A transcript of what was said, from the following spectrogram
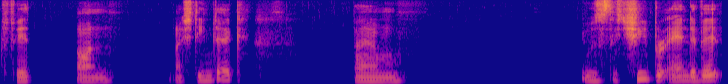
fit on my Stream Deck. Um, it was the cheaper end of it,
